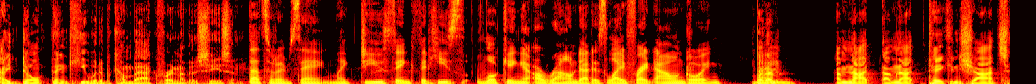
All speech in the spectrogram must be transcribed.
I don't think he would have come back for another season. That's what I'm saying. Like, do you think that he's looking around at his life right now and going, But I'm I'm not I'm not taking shots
